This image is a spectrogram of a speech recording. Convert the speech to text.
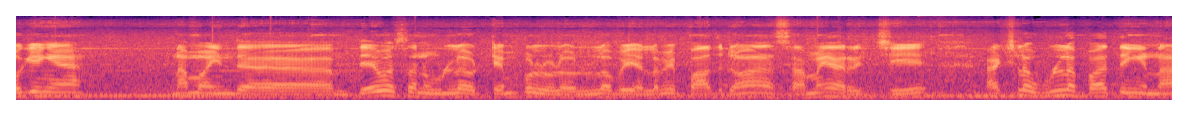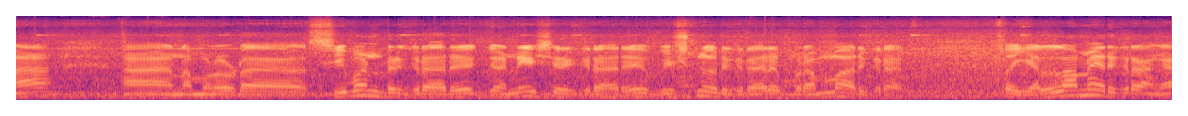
ஓகேங்க. நம்ம இந்த தேவஸ்தானம் உள்ள டெம்பிள் உள்ள உள்ள போய் எல்லாமே பார்த்துட்டோம். செமையாக இருந்துச்சு. ஆக்சுவலாக உள்ளே பார்த்தீங்கன்னா நம்மளோட சிவன் இருக்கிறாரு கணேஷ் இருக்கிறாரு விஷ்ணு இருக்கிறாரு பிரம்மா இருக்கிறாரு. ஸோ எல்லாமே இருக்கிறாங்க.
